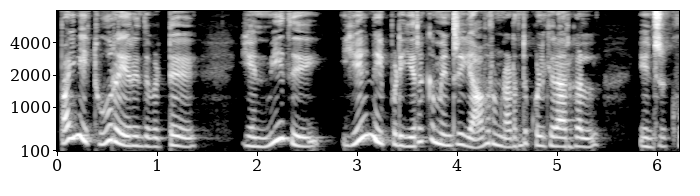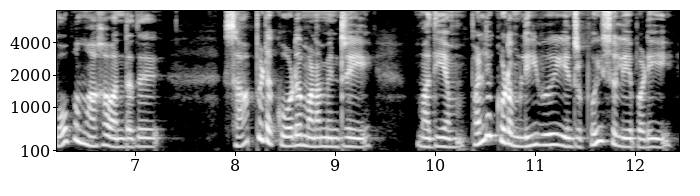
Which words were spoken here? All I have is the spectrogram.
பையை தூர எறிந்துவிட்டு என் மீது ஏன் இப்படி இரக்கமின்றி யாவரும் நடந்து கொள்கிறார்கள்? என்று கோபமாக வந்தது. சாப்பிடக்கூட மனமின்றி மதியம் பள்ளிக்கூடம் லீவு என்று பொய் சொல்லியபடி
